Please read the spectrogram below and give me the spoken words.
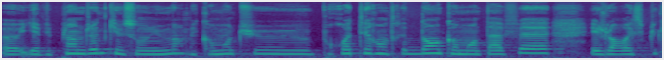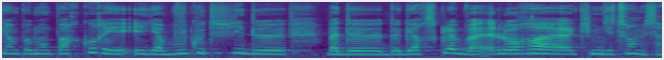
euh, il y avait plein de jeunes qui me sont venus voir, mais comment tu, pourquoi t'es rentrée dedans, comment t'as fait? Et je leur ai expliqué un peu mon parcours. Et il y a beaucoup de filles de, bah, de, de, Girls Club, bah, Laura, euh, qui me dit toujours, mais ça,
